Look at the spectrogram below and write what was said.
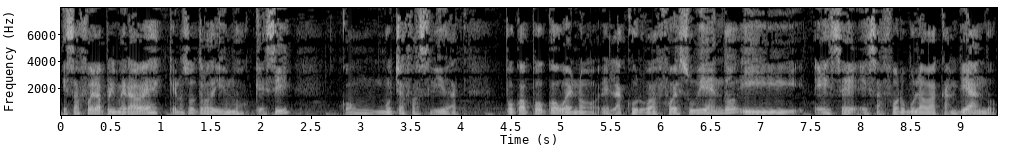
Esa fue la primera vez que nosotros dijimos que sí con mucha facilidad. Poco a poco, bueno, eh, la curva fue subiendo y ese, esa fórmula va cambiando.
